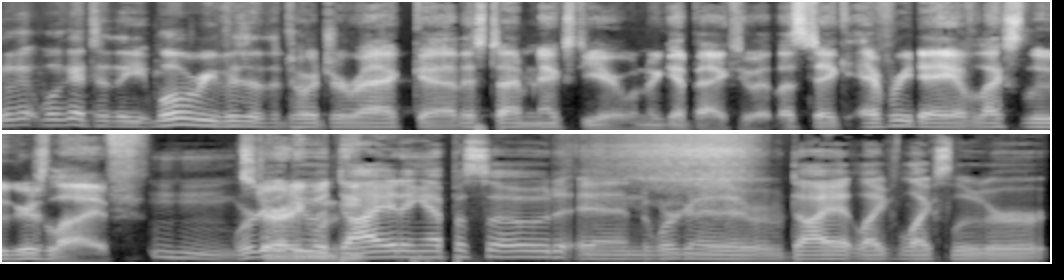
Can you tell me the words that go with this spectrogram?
You'll get, we'll get to the. We'll revisit the torture rack uh, this time next year when we get back to it. Let's take every day of Lex Luger's life. hmm We're gonna do a when he- dieting episode, and we're gonna diet like Lex Luger.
